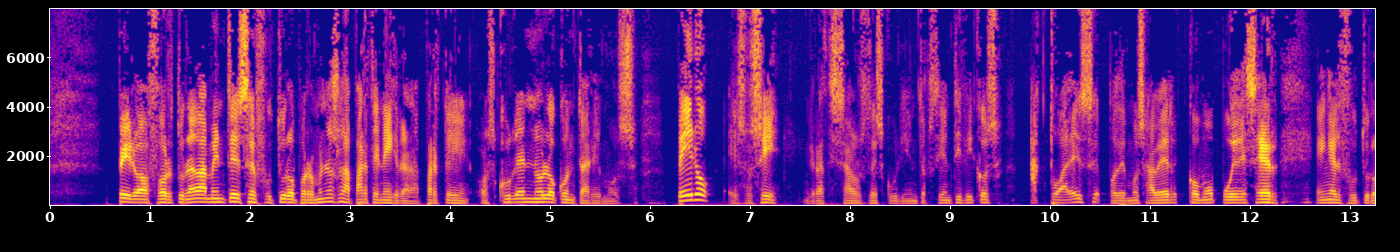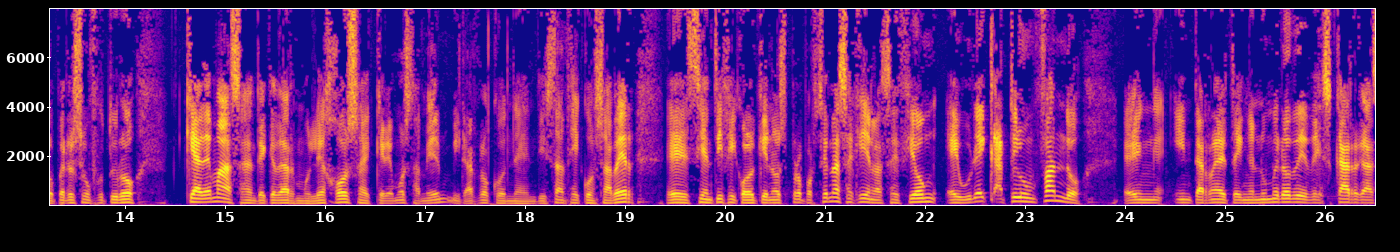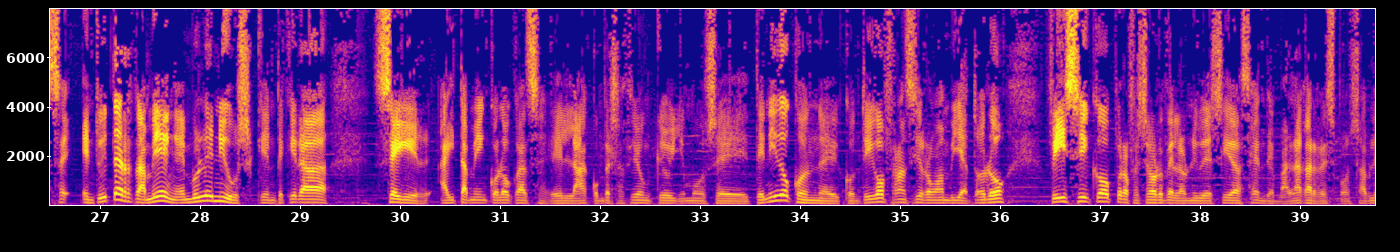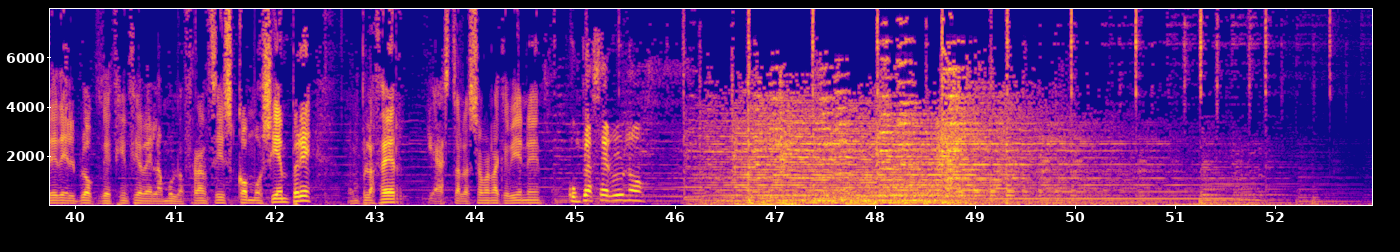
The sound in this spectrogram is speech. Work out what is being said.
pero afortunadamente ese futuro, por lo menos la parte negra, la parte oscura, no lo contaremos. Pero, eso sí, gracias a los descubrimientos científicos actuales podemos saber cómo puede ser en el futuro. Pero es un futuro que además de quedar muy lejos, eh, queremos también mirarlo con distancia y con saber eh, científico, el que nos proporcionas aquí en la sección Eureka triunfando en Internet, en el número de descargas, en Twitter también, en Bullet News, quien te quiera seguir. Ahí también colocas eh, la conversación que hoy hemos eh, tenido con, eh, contigo, Francis Román Villatoro, físico, profesor de la Universidad de Málaga, responsable del blog de ciencia del ámbulo. Francis, como siempre, un placer y hasta la semana que viene. Un placer, Bruno.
